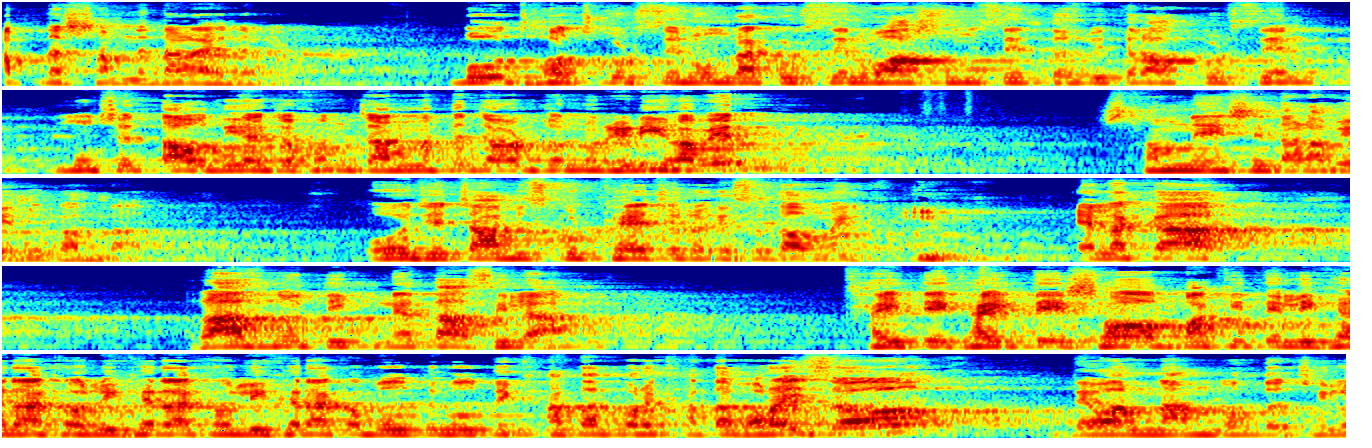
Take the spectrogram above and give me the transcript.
আপনার সামনে দাঁড়ায় যাবে। বহুত হজ করছেন ওমরা করছেন ওয়া শুনছেন তসবি তেলাওয়াত করছেন, মুছে তাও দিয়া যখন জান্নাতে যাওয়ার জন্য রেডি হবেন, সামনে এসে দাঁড়াবে দোকানদার। ও যে চা বিস্কুট খেয়ে চলে গেছে, দাও নাই। এলাকার রাজনৈতিক নেতা ছিলা। খাইতে খাইতে সব বাকিতে লিখে রাখো লিখে রাখো লিখে রাখো, বলতে বলতে খাতার পরে খাতা ভরাইছ, দেওয়ার নাম বন্ধ ছিল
